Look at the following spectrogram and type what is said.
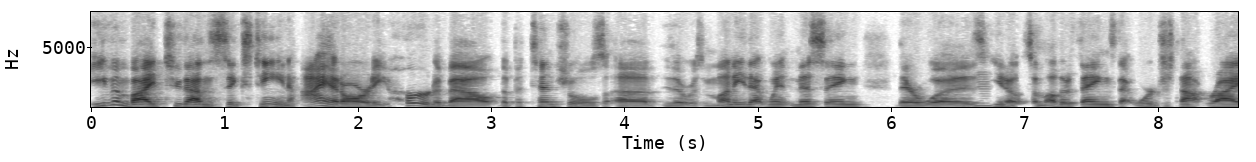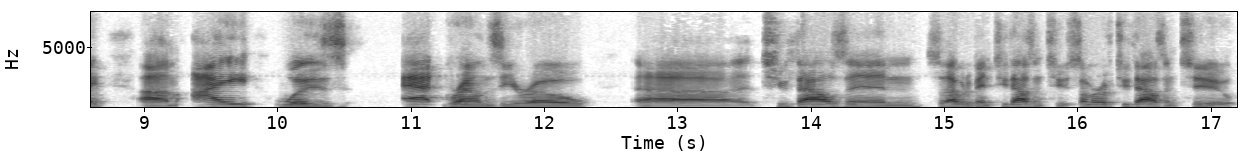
even by 2016 i had already heard about the potentials of there was money that went missing there was Mhm. you know some other things that were just not right. Um, i was at ground zero uh 2000 so that would have been 2002 summer of 2002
